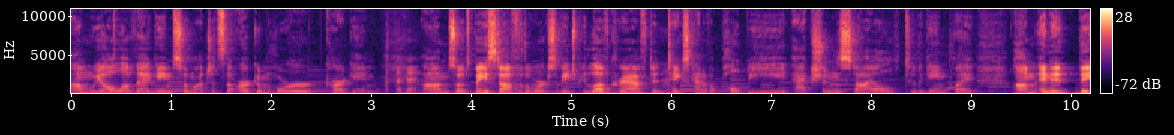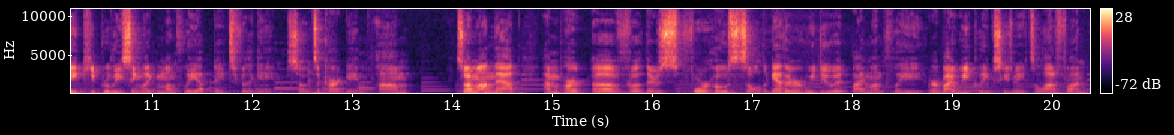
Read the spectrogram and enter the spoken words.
Um, we all love that game so much. It's the Arkham Horror card game. Okay. Um, so it's based off of the works of H.P. Lovecraft. It takes kind of a pulpy action style to the gameplay, um, and it they keep releasing like monthly updates for the game. So it's a card game. Um, so I'm on that. I'm a part of. Uh, there's four hosts all together. We do it bi-monthly or bi-weekly. Excuse me. It's a lot of fun.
